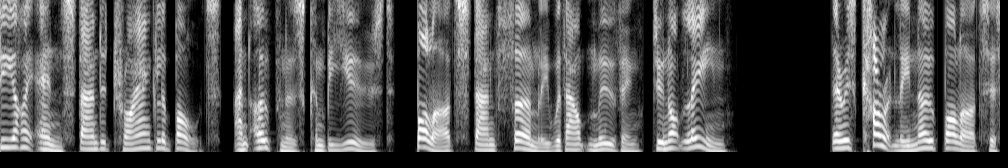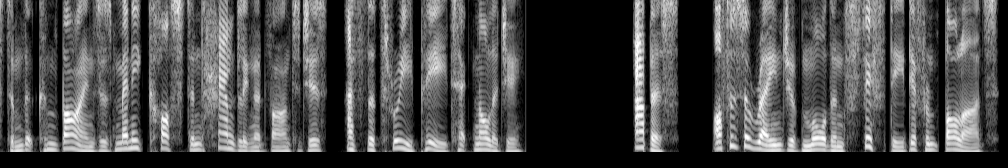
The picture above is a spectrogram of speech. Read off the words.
DIN standard triangular bolts and openers can be used. Bollards stand firmly without moving, do not lean. There is currently no bollard system that combines as many cost and handling advantages as the 3P technology. ABES offers a range of more than 50 different bollards,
